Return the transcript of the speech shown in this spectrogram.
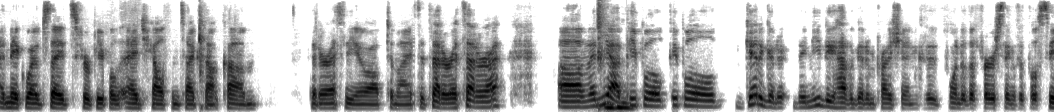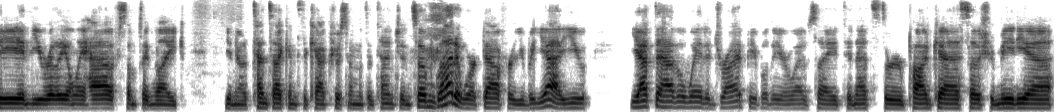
I make websites for people at edgehealthandtech.com that are SEO optimized, et cetera, et cetera. Um, and yeah, people people get a good. They need to have a good impression because it's one of the first things that they'll see, and you really only have something like you know ten seconds to capture someone's attention. So I'm glad it worked out for you. But yeah, you you have to have a way to drive people to your website, and that's through podcasts, social media,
